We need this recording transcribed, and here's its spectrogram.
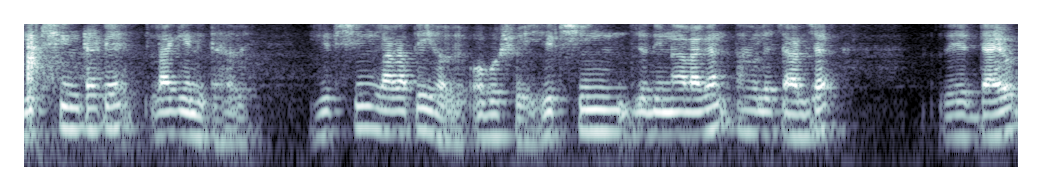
হিটসিংটাকে লাগিয়ে নিতে হবে। হিটসিং লাগাতেই হবে, অবশ্যই। হিটসিং যদি না লাগান, তাহলে চার্জার এর ডায়োড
